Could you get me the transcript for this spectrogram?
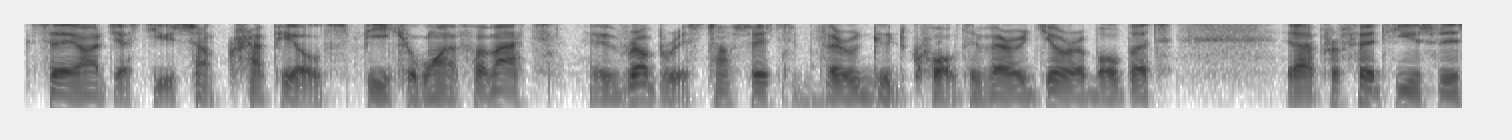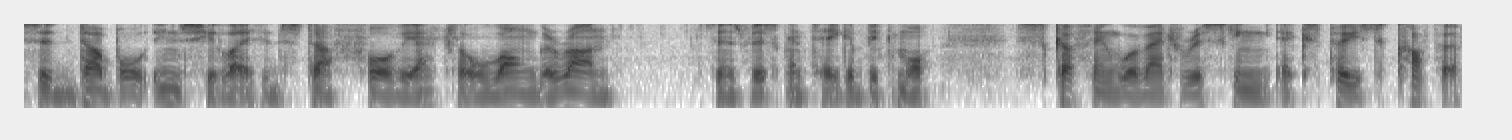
so I just use some crappy old speaker wire for that. Uh, rubber is tough so it's very good quality, very durable but I prefer to use this uh, double insulated stuff for the actual longer run since this can take a bit more scuffing without risking exposed copper.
